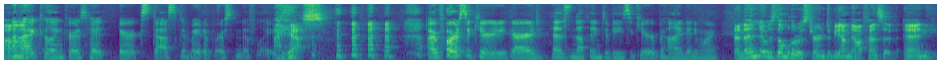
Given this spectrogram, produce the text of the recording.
And um, that killing curse hit Eric's desk and made it burst into flames. Yes, Our poor security guard has nothing to be secure behind anymore. and then it was Dumbledore's turn to be on the offensive, and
